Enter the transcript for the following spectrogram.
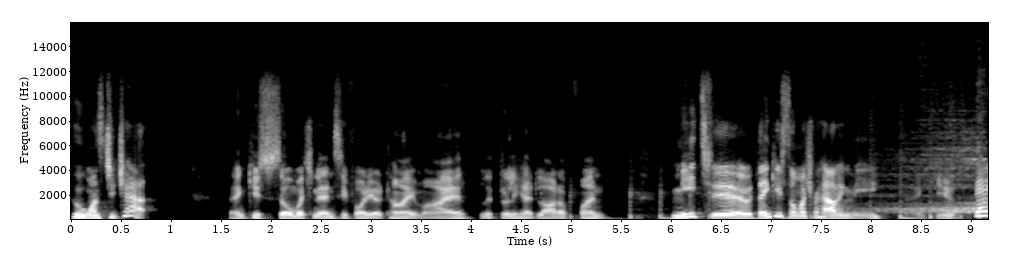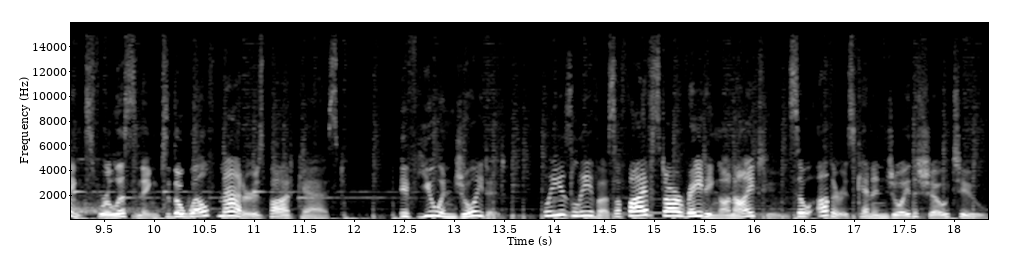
who wants to chat. Thank you so much, Nancy, for your time. I literally had a lot of fun. Me too. Thank you so much for having me. Thank you. Thanks for listening to the Wealth Matters podcast. If you enjoyed it, please leave us a five star rating on iTunes so others can enjoy the show too.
